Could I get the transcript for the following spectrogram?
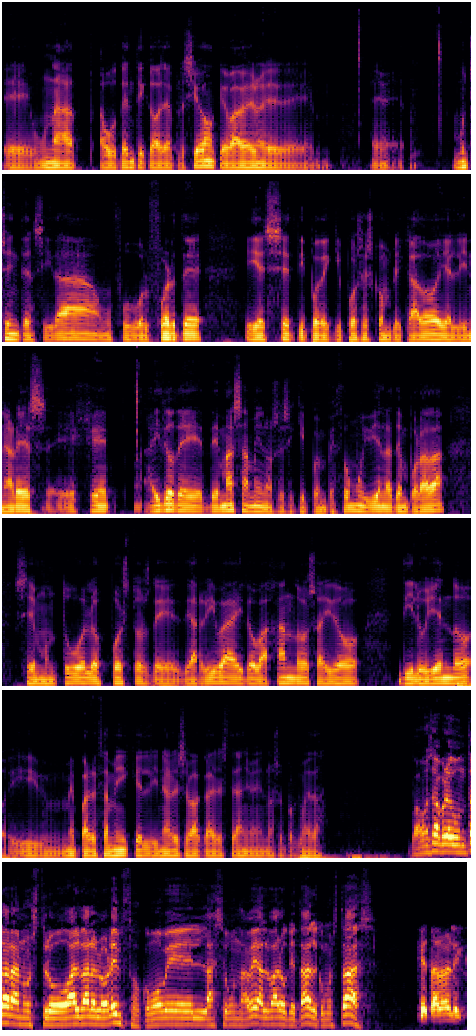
eh, una auténtica depresión, que va a haber mucha intensidad, un fútbol fuerte y ese tipo de equipos es complicado y el Linares es que ha ido de, más a menos ese equipo. Empezó muy bien la temporada, se montó en los puestos de, de, arriba, ha ido bajando, se ha ido diluyendo y me parece a mí que el Linares se va a caer este año y no sé por qué me da. Vamos a preguntar a nuestro Álvaro Lorenzo, ¿cómo ve la segunda B? Álvaro, ¿qué tal? ¿Cómo estás? ¿Qué tal, Alex?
